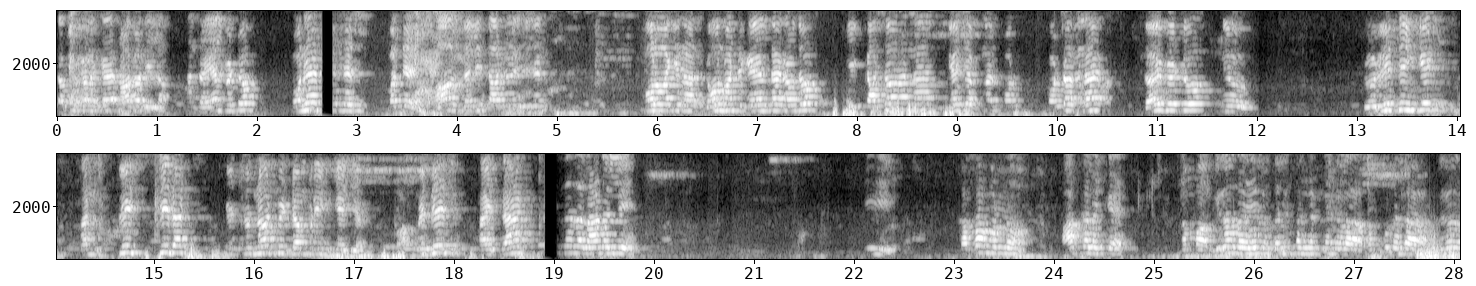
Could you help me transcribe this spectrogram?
ತಪ್ಪಿಕೊಳ್ಳಕ್ಕೆ ಆಗೋದಿಲ್ಲ ಅಂತ ಹೇಳ್ಬಿಟ್ಟು ಕೊನೆ ಕೇಸಸ್ ಮತ್ತೆ ಆಲ್ ದಲಿತ ಆರ್ಗನೈಸೇಷನ್ ಮೂಲವಾಗಿ ನಾನು ಗೌರ್ಮೆಂಟ್ಗೆ ಹೇಳ್ತಾ ಇರೋದು, ಈ ಕಸನ ಕೆ ಜಿ ಎಫ್ನ ಕೊಟ್ಟೋದನ್ನ ದಯವಿಟ್ಟು ನೀವು you rethink it and please see that it should not be dumped in K G F with this I thank ನಾಡಲ್ಲಿ ಈ ಕಸವನ್ನು ಹಾಕಲಕ್ಕೆ ನಮ್ಮ ವಿರೋಧ ಏನು ದಲಿತ ಸಂಘಟನೆಗಳ ಒಕ್ಕೂಟದ ವಿರೋಧ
